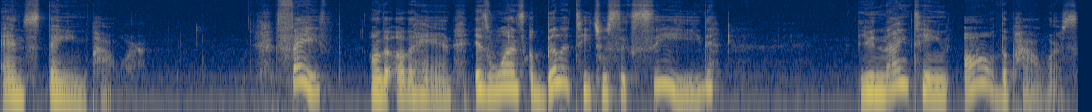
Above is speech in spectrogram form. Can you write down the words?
and staying power. Faith, on the other hand, is one's ability to succeed uniting all the powers,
